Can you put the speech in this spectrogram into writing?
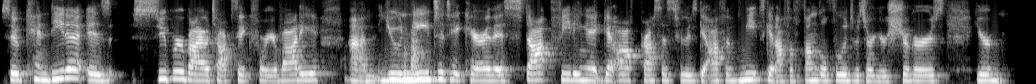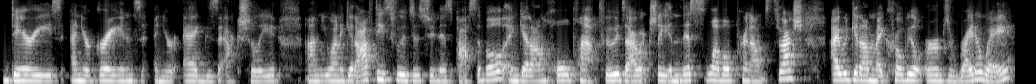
So, candida is super biotoxic for your body. Um, you need to take care of this. Stop feeding it. Get off processed foods. Get off of meats. Get off of fungal foods, which are your sugars, your dairies, and your grains and your eggs. Actually, um, you want to get off these foods as soon as possible and get on whole plant foods. I actually, in this level pronounced thrush, I would get on microbial herbs right away.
